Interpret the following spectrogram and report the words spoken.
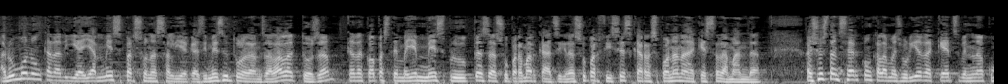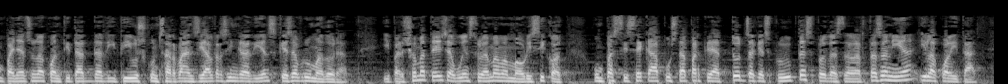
En un món on cada dia hi ha més persones celíaques i més intolerants a la lactosa, cada cop estem veient més productes a supermercats i grans superfícies que responen a aquesta demanda. Això és tan cert com que la majoria d'aquests venen acompanyats d'una quantitat d'additius, conservants i altres ingredients que és abrumadora. I per això mateix avui ens trobem amb en Maurici Cot, un pastisser que ha apostat per crear tots aquests productes però des de l'artesania i la qualitat.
